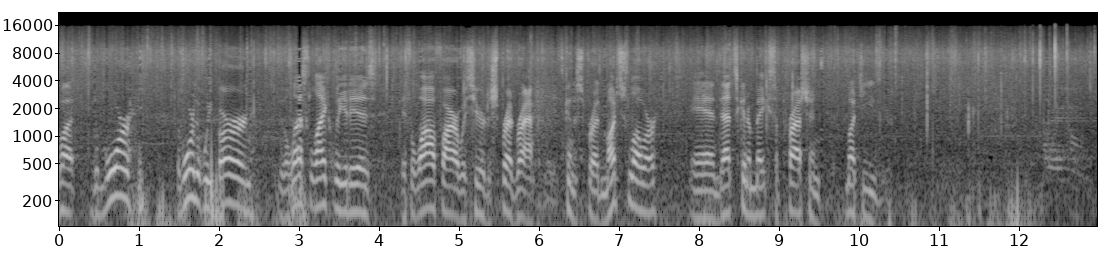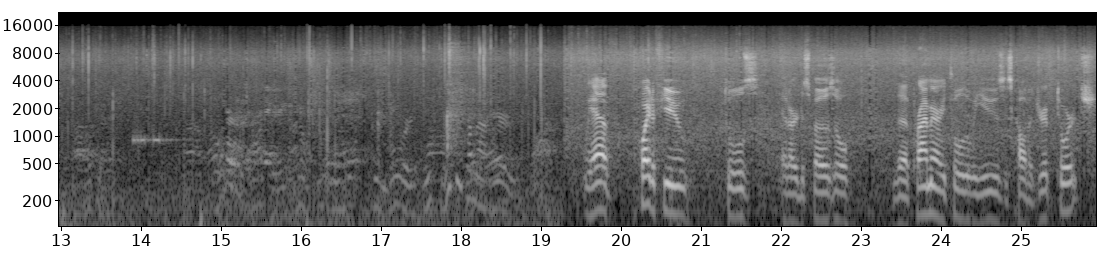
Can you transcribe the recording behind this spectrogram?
but the more, the more that we burn, the less likely it is if a wildfire was here to spread rapidly. It's going to spread much slower, and that's going to make suppression much easier. We have quite a few tools at our disposal. The primary tool that we use is called a drip torch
